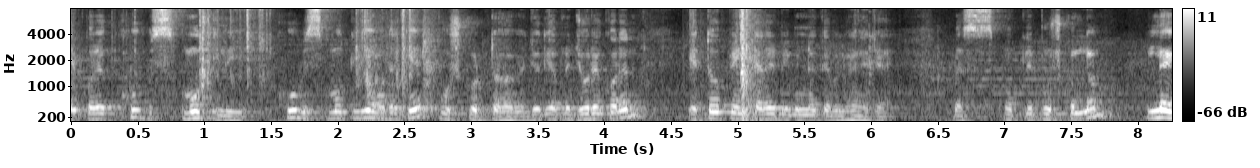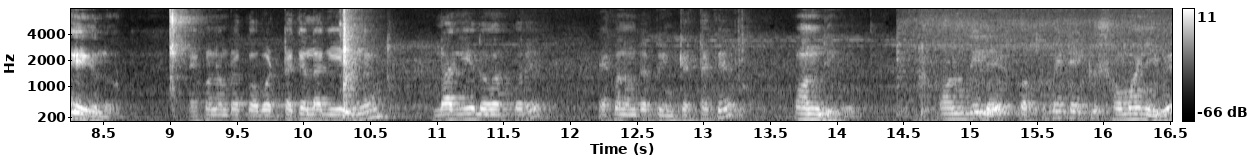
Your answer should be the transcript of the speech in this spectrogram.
এরপরে খুব স্মুথলি খুব স্মুথলি আমাদেরকে পুশ করতে হবে। যদি আপনি জোরে করেন, এতেও প্রিন্টারের বিভিন্ন কেবল ভেঙে যায়। ব্যাস স্মুথলি পুশ করলাম, লেগে গেল। এখন আমরা কভারটাকে লাগিয়ে দিলাম। লাগিয়ে দেওয়ার পরে এখন আমরা প্রিন্টারটাকে অন দিব। অন দিলে প্রথমে এটা একটু সময় নেবে।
